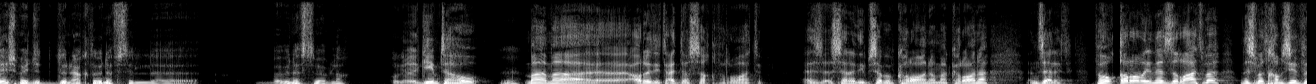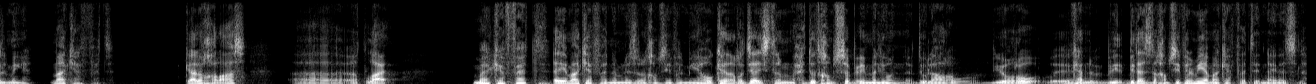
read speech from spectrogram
ليش ما يجددون عقده بنفس ال بنفس المبلغ؟ قيمته هو إيه. ما ما already تعدى السقف الرواتب. السنة دي بسبب كورونا وما كورونا نزلت. فهو قرر ينزل راتبه بنسبة 50% ما كفت. قالوا خلاص آه اطلع. ما كفت؟ اي ما كفى انهم ينزلون 50% هو كان الرجال يستلم حدود 75 مليون دولار أو يورو. كان بي- بينزل 50% ما كفت إنه ينزله.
